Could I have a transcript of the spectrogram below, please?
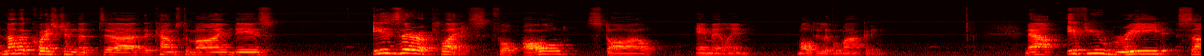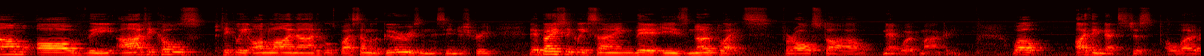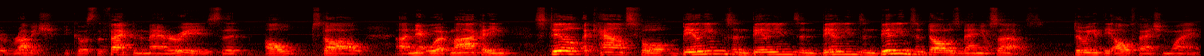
Another question that, uh, that comes to mind is, is there a place for old style MLM, multi-level marketing? Now, if you read some of the articles, particularly online articles by some of the gurus in this industry, they're basically saying there is no place for old style network marketing. Well, I think that's just a load of rubbish because the fact of the matter is that old style uh, network marketing still accounts for billions and billions and billions and billions of dollars of annual sales, doing it the old-fashioned way.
